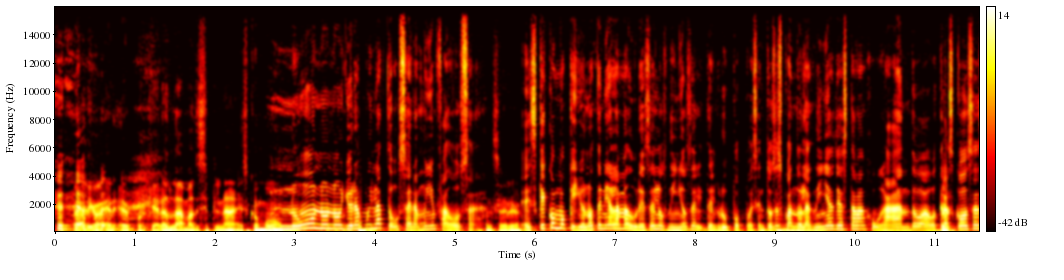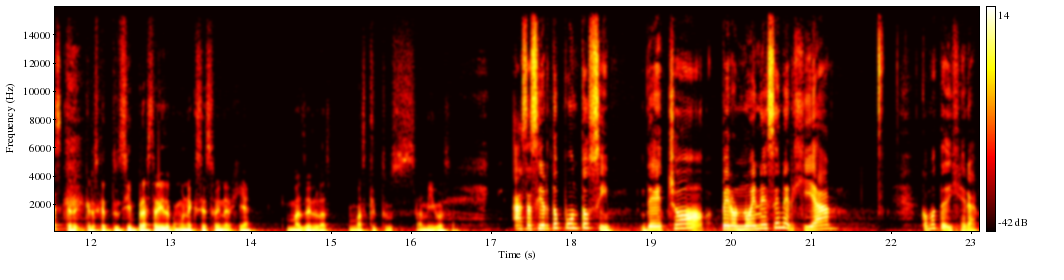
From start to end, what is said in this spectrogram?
Pero digo, er, er, porque eras la más disciplinada, es como... No, no, no, yo era muy latosa, era muy enfadosa. ¿En serio? Es que como que yo no tenía la madurez de los niños del, grupo, pues entonces cuando las niñas ya estaban jugando a otras cosas... ¿Crees que tú siempre has traído como un exceso de energía? Más de las, más que tus amigos. Hasta cierto punto sí. De hecho, pero no en esa energía, ¿cómo te dijera?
